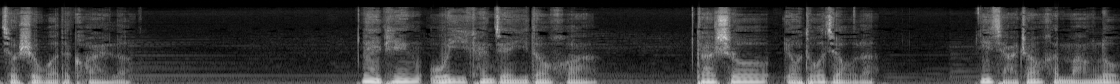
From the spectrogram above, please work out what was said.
就是我的快乐。那天无意看见一段话，他说：“有多久了？你假装很忙碌，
